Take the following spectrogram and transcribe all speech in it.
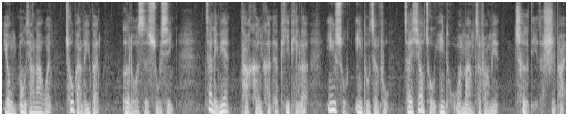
用孟加拉文出版了一本。俄罗斯书信，在里面，他狠狠地批评了英属印度政府在消除印度文盲这方面彻底的失败。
